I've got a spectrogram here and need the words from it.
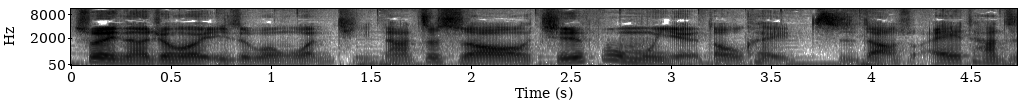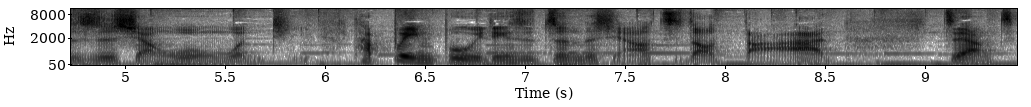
所以呢就会一直问问题。那这时候其实父母也都可以知道说，哎，他只是想问问题，他并不一定是真的想要知道答案。这样子，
